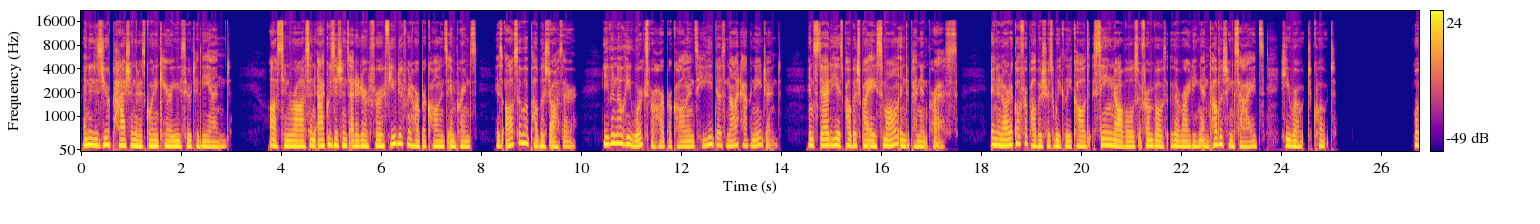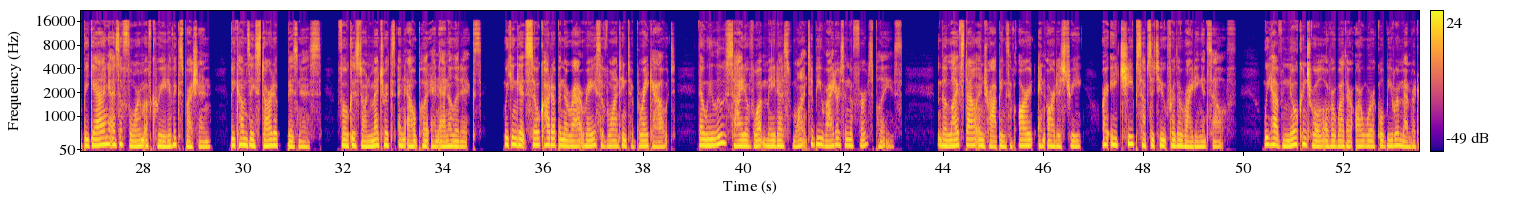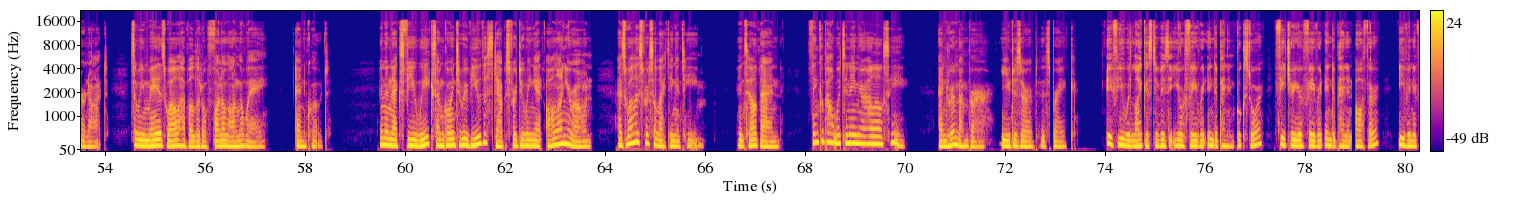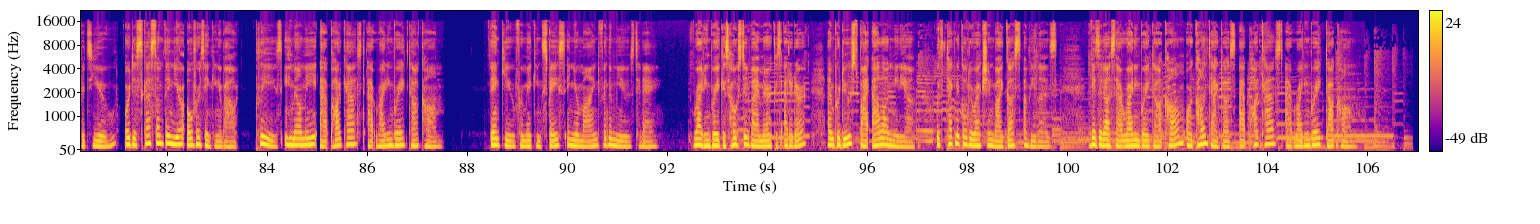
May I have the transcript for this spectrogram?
and it is your passion that is going to carry you through to the end. Austin Ross, an acquisitions editor for a few different HarperCollins imprints, is also a published author. Even though he works for HarperCollins, he does not have an agent. Instead, he is published by a small independent press. In an article for Publishers Weekly called Seeing Novels from Both the Writing and Publishing Sides, he wrote, quote, What began as a form of creative expression becomes a startup business focused on metrics and output and analytics. We can get so caught up in the rat race of wanting to break out that we lose sight of what made us want to be writers in the first place the lifestyle and trappings of art and artistry are a cheap substitute for the writing itself. We have no control over whether our work will be remembered or not, so we may as well have a little fun along the way. End quote. In the next few weeks, I'm going to review the steps for doing it all on your own, as well as for selecting a team. Until then, think about what to name your LLC. And remember, you deserved this break. If you would like us to visit your favorite independent bookstore, feature your favorite independent author, even if it's you, or discuss something you're overthinking about, please email me at podcast at writingbreak.com. Thank you for making space in your mind for the muse today. Writing Break is hosted by America's Editor and produced by Alon Media, with technical direction by Gus Aviles. Visit us at writingbreak.com or contact us at podcast at writingbreak.com.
